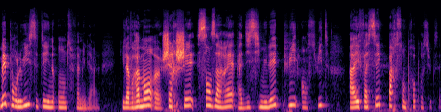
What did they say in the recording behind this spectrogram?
Mais pour lui, c'était une honte familiale qu'il a vraiment euh, cherché sans arrêt à dissimuler, puis ensuite à effacer par son propre succès.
